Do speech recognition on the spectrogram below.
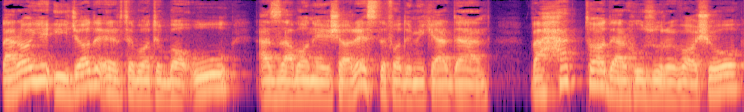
برای ایجاد ارتباط با او از زبان اشاره استفاده می کردند و حتی در حضور واشو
